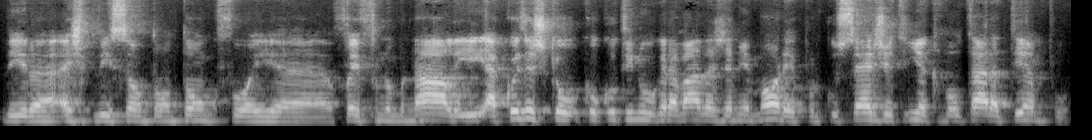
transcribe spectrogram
de ir à expedição Tonton, que foi, uh, foi fenomenal, e há coisas que eu, que eu continuo gravadas na memória, porque o Sérgio tinha que voltar a tempo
